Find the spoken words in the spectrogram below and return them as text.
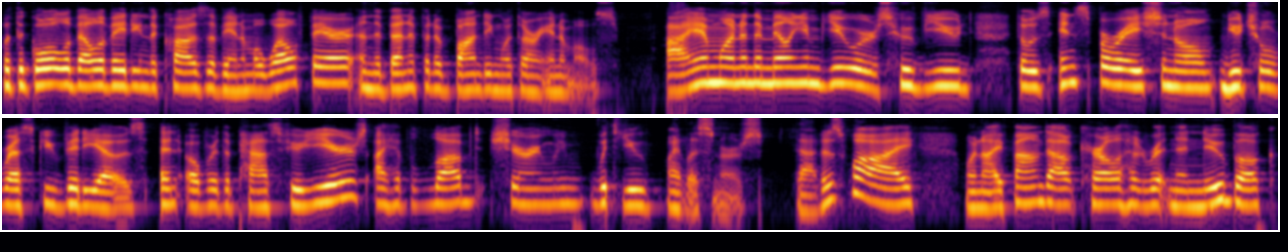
with the goal of elevating the cause of animal welfare and the benefit of bonding with our animals. I am one of the million viewers who viewed those inspirational mutual rescue videos. And over the past few years, I have loved sharing with you, my listeners. That is why when I found out Carol had written a new book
